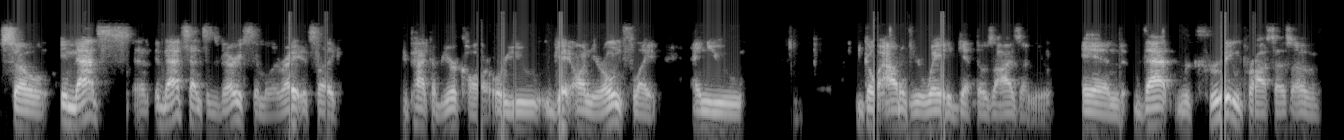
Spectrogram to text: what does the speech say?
So in that in that sense, it's very similar, right? It's like you pack up your car or you get on your own flight and you go out of your way to get those eyes on you. And that recruiting process of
